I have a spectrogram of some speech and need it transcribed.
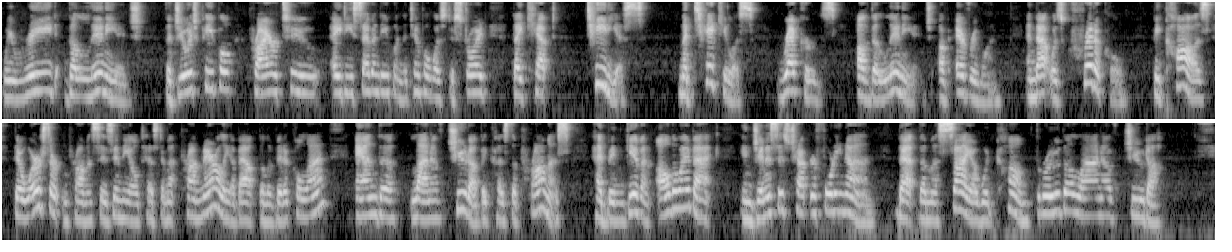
We read the lineage. The Jewish people, prior to AD 70, when the temple was destroyed, they kept tedious, meticulous records of the lineage of everyone. And that was critical because there were certain promises in the Old Testament, primarily about the Levitical line and the line of Judah, because the promise had been given all the way back in Genesis chapter 49 that the Messiah would come through the line of Judah.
